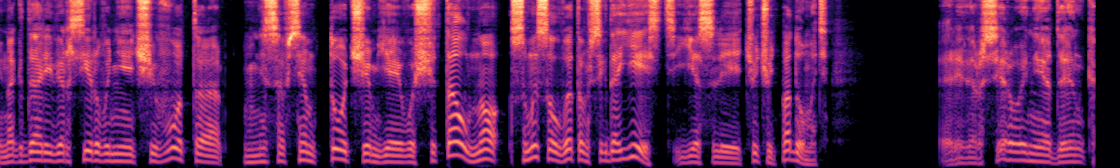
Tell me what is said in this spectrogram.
Иногда реверсирование чего-то не совсем то, чем я его считал, но смысл в этом всегда есть, если чуть-чуть подумать. «Реверсирование ДНК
